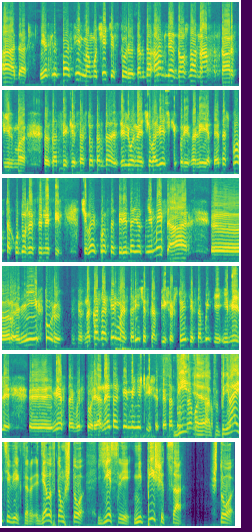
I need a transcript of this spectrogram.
А, да. Если по фильмам учить историю, тогда Англия должна на аватар фильма зациклиться, что тогда зеленые человечки прыгали это. Это ж просто художественный фильм. Человек просто передает не мысль, а э, не историю. На каждом фильме историческом пишет, что эти события имели э, место в истории, а на этом фильме не пишет. Это Ви, э, понимаете, Виктор, дело в том, что если не пишется, что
